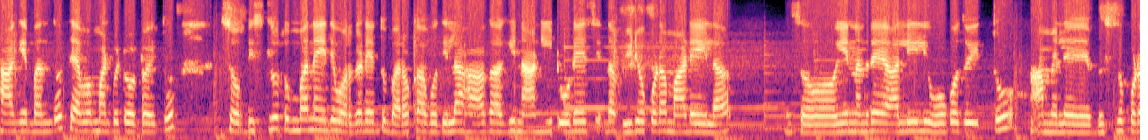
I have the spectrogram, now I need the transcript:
ಹಾಗೆ ಬಂದು ತೇವ ಮಾಡ್ಬಿಟ್ಟು ಹೊರ್ಟೋಯ್ತು. ಸೊ ಬಿಸಿಲು ತುಂಬಾನೇ ಇದೆ, ಹೊರಗಡೆ ಅಂತೂ ಬರೋಕ್ ಆಗೋದಿಲ್ಲ ಹಾಗಾಗಿ ನಾನು ಈ ಟೂ ಡೇಸ್ ಇಂದ ವಿಡಿಯೋ ಕೂಡ ಮಾಡೇ ಇಲ್ಲ. ಸೊ ಏನಂದ್ರೆ ಅಲ್ಲಿ ಇಲ್ಲಿ ಹೋಗೋದು ಇತ್ತು. ಆಮೇಲೆ ಬಿಸಿಲು ಕೂಡ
